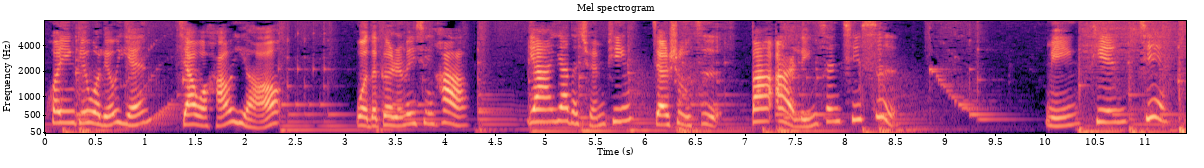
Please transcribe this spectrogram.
欢迎给我留言，加我好友。我的个人微信号。丫丫的全拼加数字八二零三七四，明天见。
